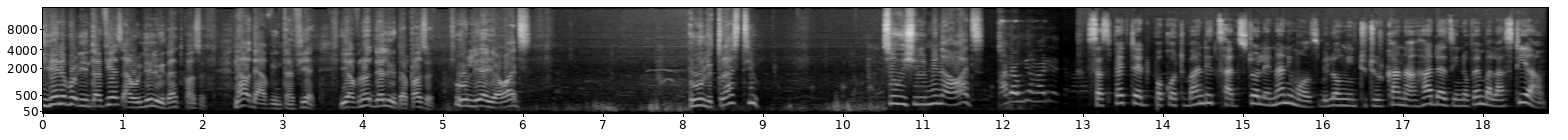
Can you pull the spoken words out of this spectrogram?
If anybody interferes, I will deal with that person. Now they have interfered. You have not dealt with the person. Who will hear your words? Who will trust you? So we should mean our words. Suspected Pokot bandits had stolen animals belonging to Turkana herders in November last year,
